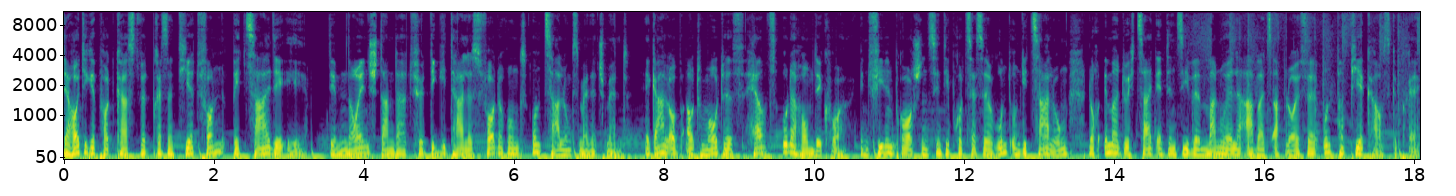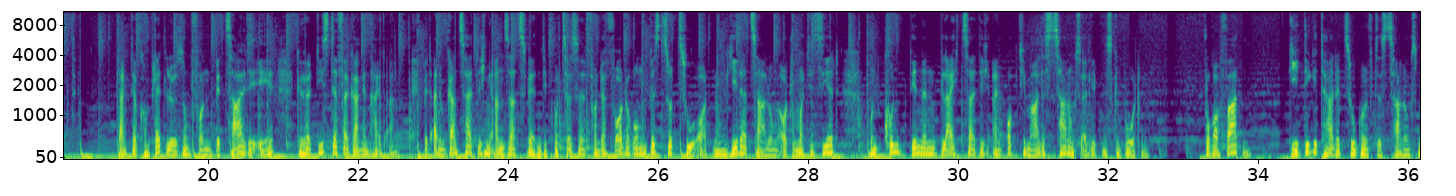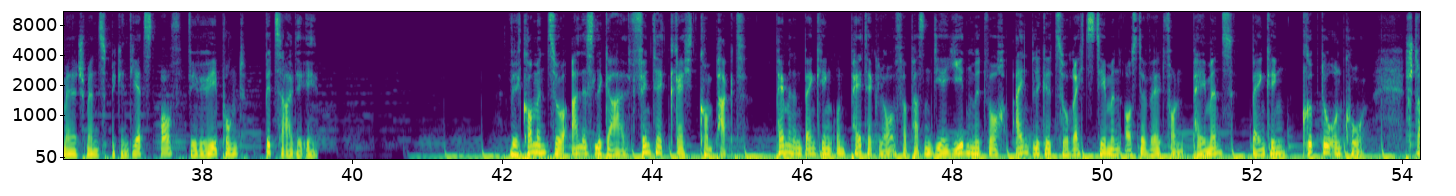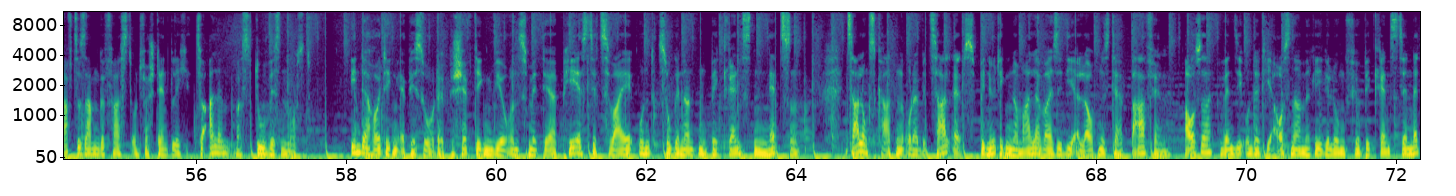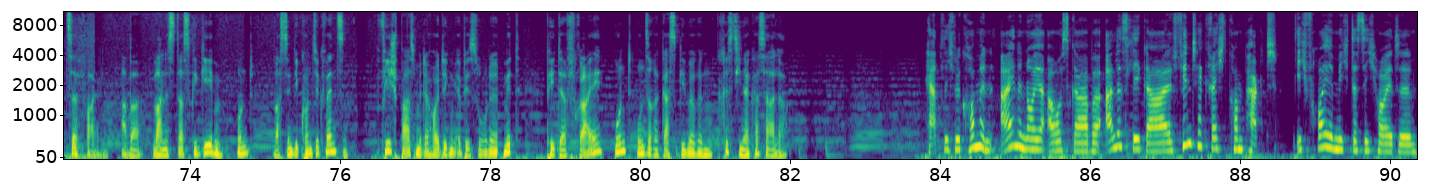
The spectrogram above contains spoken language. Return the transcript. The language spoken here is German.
Der heutige Podcast wird präsentiert von bezahl.de, dem neuen Standard für digitales Forderungs- und Zahlungsmanagement. Egal ob Automotive, Health oder Home Decor, in vielen Branchen sind die Prozesse rund um die Zahlung noch immer durch zeitintensive manuelle Arbeitsabläufe und Papierchaos geprägt. Dank der Komplettlösung von bezahl.de gehört dies der Vergangenheit an. Mit einem ganzheitlichen Ansatz werden die Prozesse von der Forderung bis zur Zuordnung jeder Zahlung automatisiert und Kundinnen gleichzeitig ein optimales Zahlungserlebnis geboten. Worauf warten? Die digitale Zukunft des Zahlungsmanagements beginnt jetzt auf www.bezahl.de. Willkommen zu Alles Legal, Fintech Recht Kompakt Payment and Banking und Paytech Law verpassen dir jeden Mittwoch Einblicke zu Rechtsthemen aus der Welt von Payments, Banking, Krypto und Co. Straff zusammengefasst und verständlich zu allem, was du wissen musst. In der heutigen Episode beschäftigen wir uns mit der PSD2 und sogenannten begrenzten Netzen. Zahlungskarten oder Bezahl-Apps benötigen normalerweise die Erlaubnis der BaFin, außer wenn sie unter die Ausnahmeregelung für begrenzte Netze fallen. Aber wann ist das gegeben und was sind die Konsequenzen? Viel Spaß mit der heutigen Episode mit Peter Frei und unserer Gastgeberin Christina Casala. Herzlich willkommen, eine neue Ausgabe, alles legal, Fintech recht kompakt. Ich freue mich, dass ich heute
